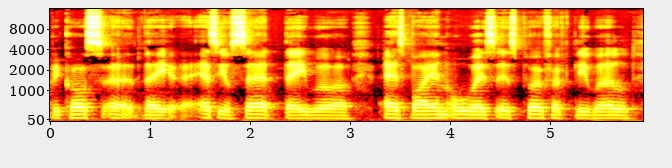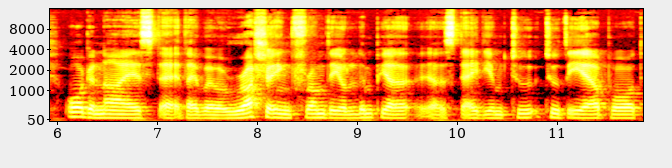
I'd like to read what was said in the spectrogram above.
because uh, they, as you said, they were, as Bayern always is, perfectly well organized. Uh, they were rushing from the Olympia uh, Stadium to, to the airport.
